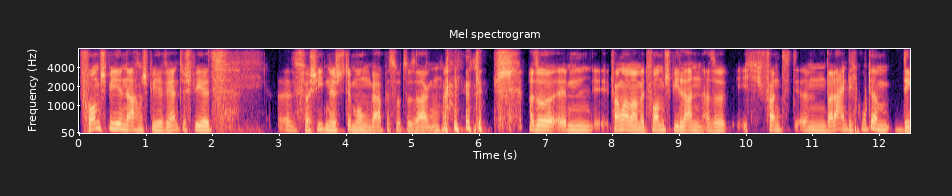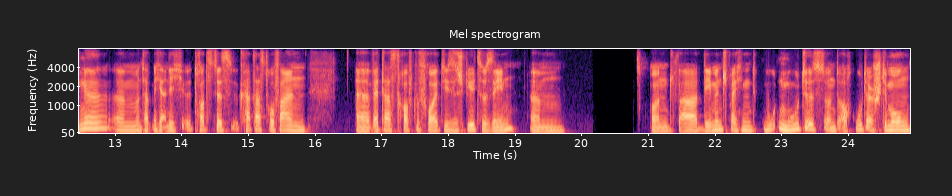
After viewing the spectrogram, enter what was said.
Vorm Spiel, nach dem Spiel, während des Spiels verschiedene Stimmungen gab es sozusagen. also ähm, fangen wir mal mit vorm Spiel an. Also ich fand, ähm, war da eigentlich guter Dinge ähm, und habe mich eigentlich trotz des katastrophalen äh, Wetters darauf gefreut, dieses Spiel zu sehen. Ähm, und war dementsprechend guten Mutes und auch guter Stimmung,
